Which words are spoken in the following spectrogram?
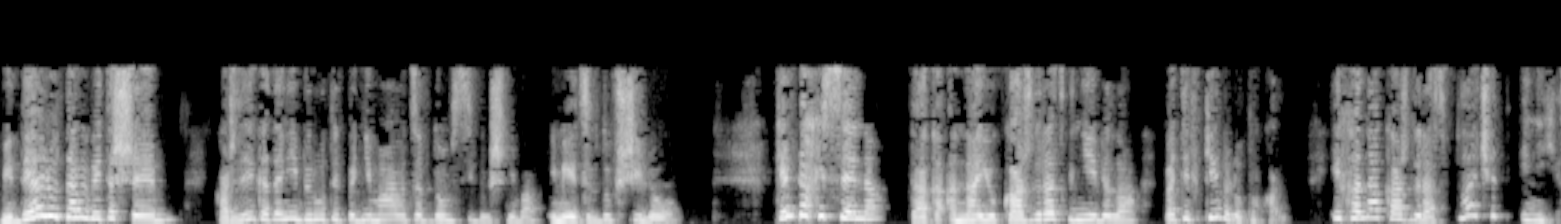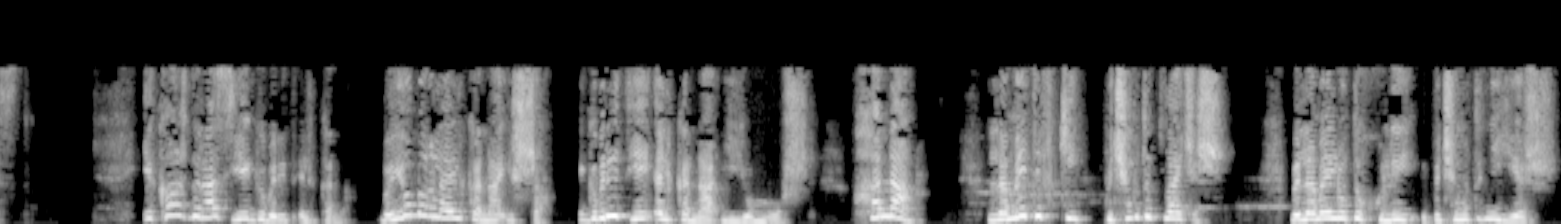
Медалю там и Ашем. Каждый день, когда они берут и поднимаются в дом Всевышнего, имеется в виду в Шило. Кента Хисена, так она ее каждый раз гневила, Вативке Велотухаль. И Хана каждый раз плачет и не ест. И каждый раз ей говорит Элькана. Вайомерла Элькана Иша. И говорит ей Элькана, ее муж. Хана, ламетивки, почему ты плачешь? Веламей лотухли, и почему ты не ешь?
